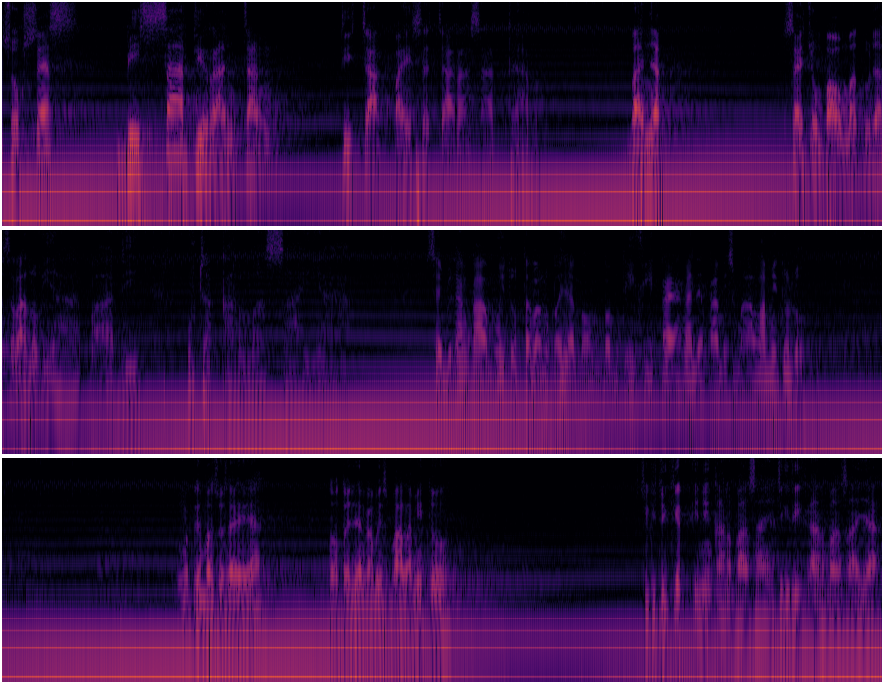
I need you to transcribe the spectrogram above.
Sukses bisa dirancang, dicapai secara sadar. Banyak saya jumpa umat Buddha selalu, ya Pak Adi, udah karma saya. Saya bilang kamu itu terlalu banyak nonton TV tayangan yang Kamis malam itu loh. Ngerti maksud saya ya? Nonton yang Kamis malam itu Dikit-dikit ini karma saya, dikit-dikit karma saya.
